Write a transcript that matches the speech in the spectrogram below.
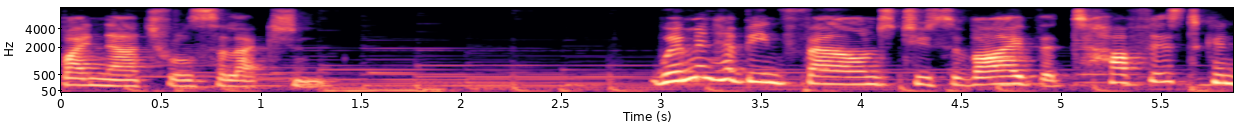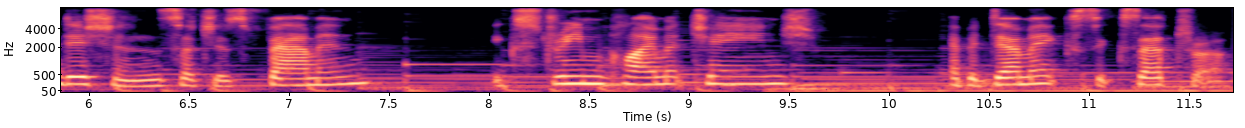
by natural selection. Women have been found to survive the toughest conditions such as famine, extreme climate change, epidemics, etc.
